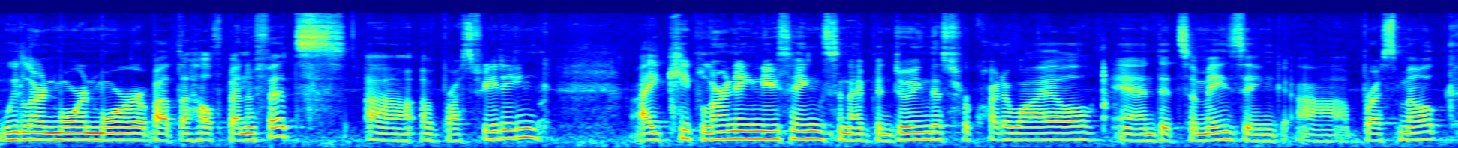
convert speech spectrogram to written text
we learn more and more about the health benefits uh, of breastfeeding. I keep learning new things, and I've been doing this for quite a while, and it's amazing. Uh, breast milk,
